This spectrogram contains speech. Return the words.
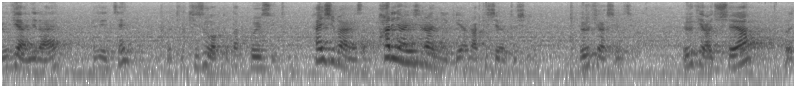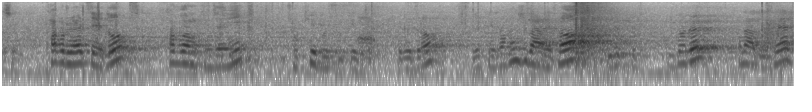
여기 아니라 알겠지? 이렇게 기술 각도 딱 보일 수 있게 한시 방향에서 팔이 한시라는 얘기야 라켓이 12시 이렇게 가셔야지 이렇게 가주셔야 그렇지 타구를 할 때에도 타구하면 굉장히 좋게 볼 수 있겠죠 예를 들어 이렇게 해서 한시 방향에서 이렇게 이거를 하나 둘 셋.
